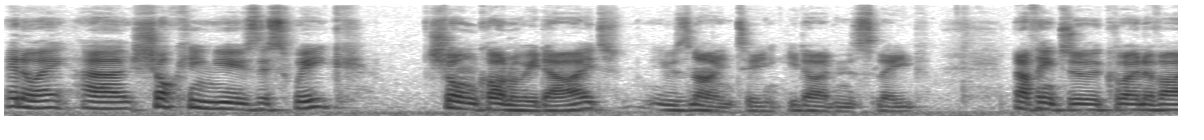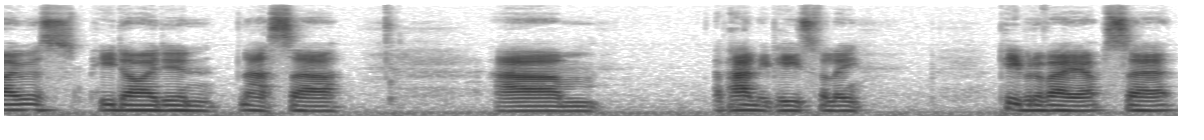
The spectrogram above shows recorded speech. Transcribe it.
Anyway, uh, shocking news this week. Sean Connery died. He was 90. He died in his sleep. Nothing to do with coronavirus. He died in Nassau, um, apparently peacefully. People are very upset.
